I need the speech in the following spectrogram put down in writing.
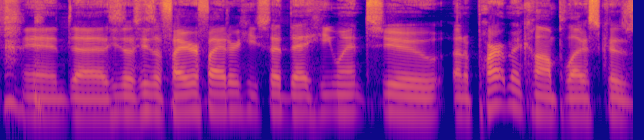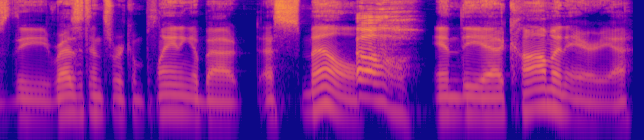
and uh, he's a, he's a firefighter. He said that he went to an apartment complex because the residents were complaining about a smell Oh, in the uh, common area,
